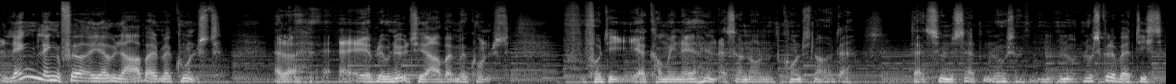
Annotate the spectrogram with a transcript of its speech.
Længe, længe før jeg ville arbejde med kunst, eller jeg blev nødt til at arbejde med kunst, fordi jeg kom i nærheden af sådan nogle kunstnere, der, der synes, at nu, nu, nu skulle det være dit.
